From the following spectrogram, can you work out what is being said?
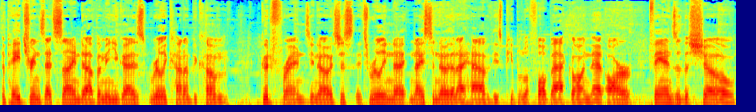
the patrons that signed up. I mean, you guys really kind of become good friends. You know, it's just it's really ni- nice to know that I have these people to fall back on that are fans of the show,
